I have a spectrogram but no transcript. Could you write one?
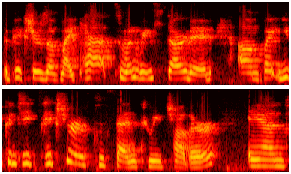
the pictures of my cats when we started, um, but you can take pictures to send to each other. And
